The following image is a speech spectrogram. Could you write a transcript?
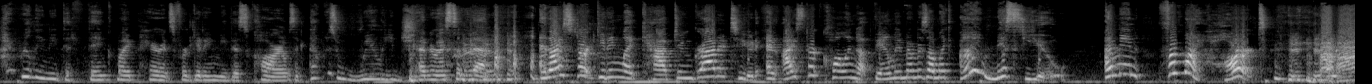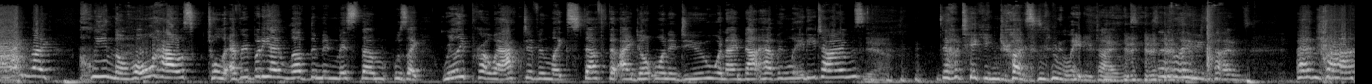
I really need to thank my parents for getting me this car. I was like, that was really generous of them. and I start getting like captain gratitude, and I start calling up family members. I'm like, I miss you. I mean, from my heart. and I like cleaned the whole house, told everybody I loved them and missed them, was like really proactive and like stuff that I don't want to do when I'm not having lady times. Yeah. Now taking drugs is lady times. Lady times. And uh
